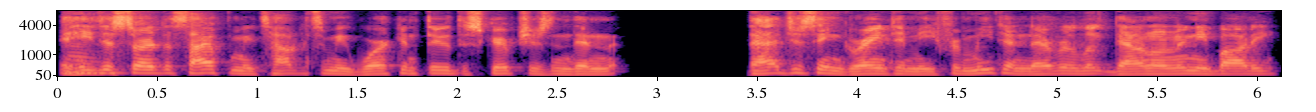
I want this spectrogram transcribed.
And he hmm. just started discipling me, talking to me, working through the scriptures, and then that just ingrained in me for me to never look down on anybody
